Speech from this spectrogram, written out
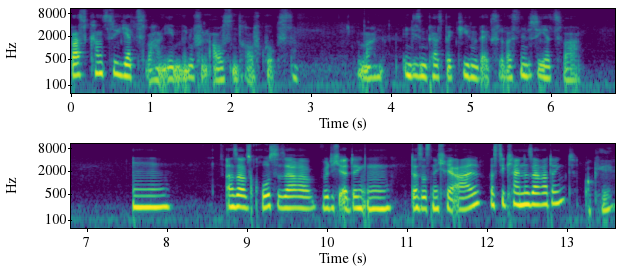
was kannst du jetzt wahrnehmen, wenn du von außen drauf guckst? Wir machen in diesem Perspektivenwechsel, was nimmst du jetzt wahr? Mm, also als große Sarah würde ich eher denken, das ist nicht real, was die kleine Sarah denkt. Okay.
